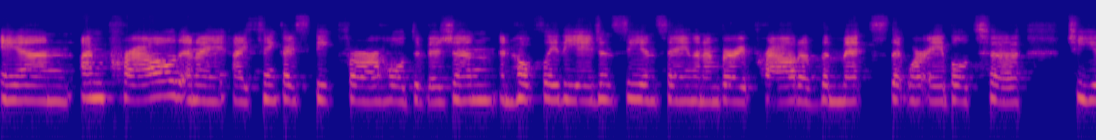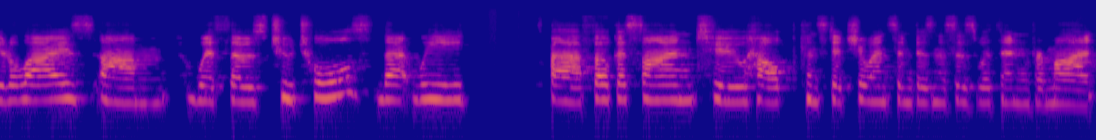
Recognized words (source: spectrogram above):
And I'm proud, and I, I think I speak for our whole division and hopefully the agency in saying that I'm very proud of the mix that we're able to, to utilize um, with those two tools that we uh, focus on to help constituents and businesses within Vermont.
